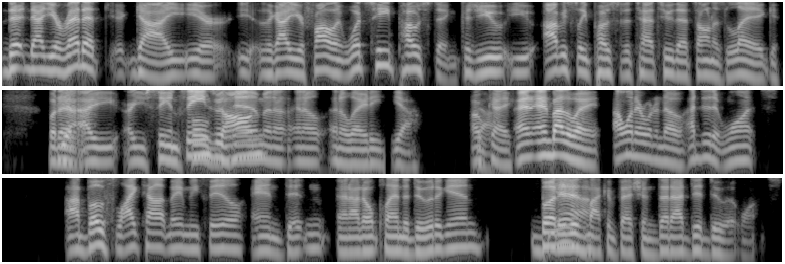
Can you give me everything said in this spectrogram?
that now your Reddit guy, your you- the guy you're following, what's he posting? Because you you obviously posted a tattoo that's on his leg, but uh, Yeah. are you are you seeing scenes with dong? him and a, and a and a lady? Yeah. Yeah. okay, And and by the way, I want everyone to know I did it once. I both liked how it made me feel and didn't, and I don't plan to do it again. But it is my confession that I did do it once.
